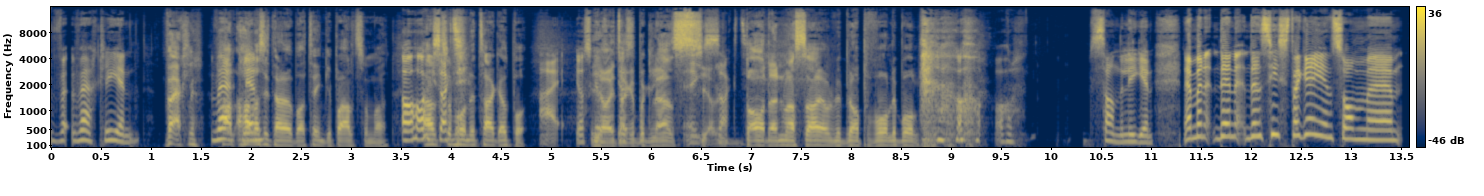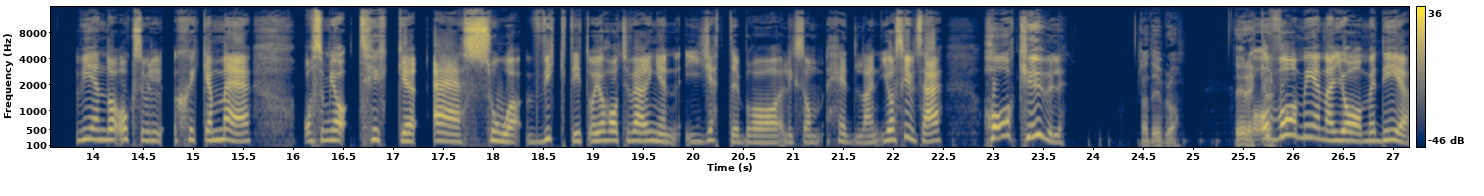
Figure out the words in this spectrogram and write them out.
ver- verkligen. Verkligen. Han, Verkligen. Hanna sitter här och bara tänker på allt som, man, Ja, allt exakt. som hon är taggad på. Nej, jag ska, Jag är taggad på glass, jag vill Exakt. bada en massa, jag vill bli bra på volleyboll. Sannerligen. Nej, men den, den sista grejen som eh, vi ändå också vill skicka med och som jag tycker är så viktigt och jag har tyvärr ingen jättebra liksom, headline. Jag har skrivit så här. Ha kul! Ja det är bra. Det räcker. Och vad menar jag med det?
